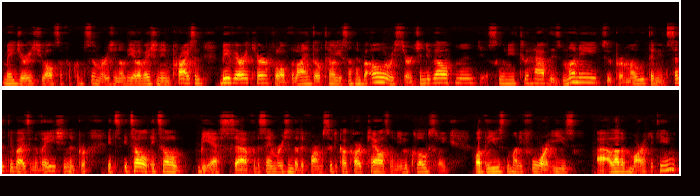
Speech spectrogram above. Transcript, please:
major issue also for consumers, you know, the elevation in price and be very careful of the line. They'll tell you something about, oh, research and development. Yes, we need to have this money to promote and incentivize innovation and pro- it's, it's all, it's all BS, uh, for the same reason that the pharmaceutical cartels, when you look closely, what they use the money for is uh, a lot of marketing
